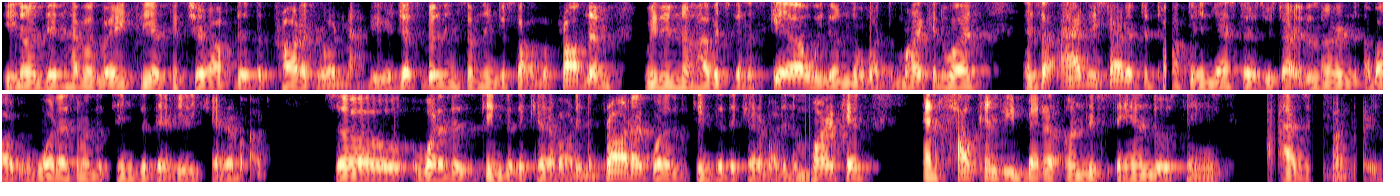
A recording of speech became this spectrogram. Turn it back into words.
you know, didn't have a very clear picture of the, the product roadmap. We were just building something to solve a problem. We didn't know how it's going to scale. We didn't know what the market was. And so as we started to talk to investors, we started to learn about what are some of the things that they really care about. So, what are the things that they care about in the product? What are the things that they care about in the market? And how can we better understand those things as we fundraise?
